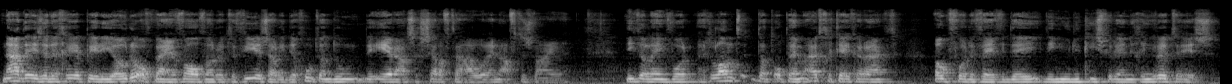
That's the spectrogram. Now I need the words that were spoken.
Na deze regeerperiode, of bij een val van Rutte 4, zou hij er goed aan doen de eer aan zichzelf te houden en af te zwaaien. Niet alleen voor het land dat op hem uitgekeken raakt, ook voor de VVD die nu de kiesvereniging Rutte is.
